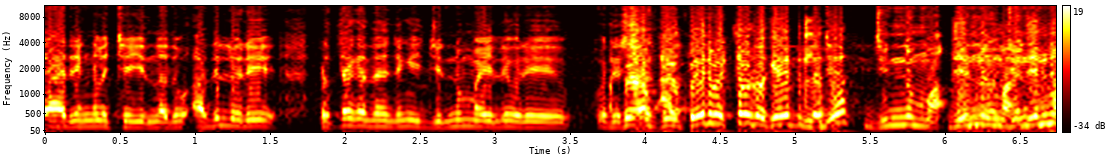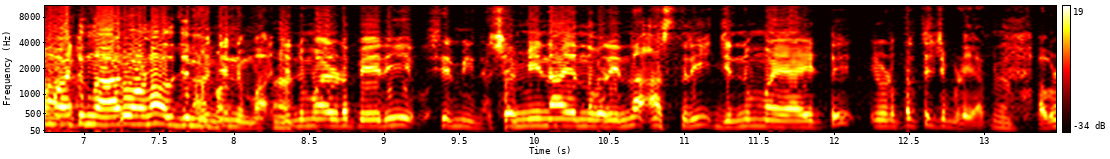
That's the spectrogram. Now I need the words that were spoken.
കാര്യങ്ങളും ചെയ്യുന്നതും അതിലൊരു പ്രത്യേകത എന്താ വെച്ചാൽ ഈ ജിന്നുമ്മയിൽ ഒരു ഒരു പേര് വ്യക്തമായിട്ട് കേട്ടില്ല? ജിന്നുമ്മ. ജിന്നു മാറ്റുന്ന ആരോ ആണോ അത് ജിന്നുമ്മ? ജിന്നുമ്മ. ജിന്നുമ്മയുടെ പേര് ഷമീന. എന്ന് പറയുന്ന ആ സ്ത്രീ ജിന്നുമ്മയായിട്ട് ഇവിടെ പ്രത്യക്ഷപ്പെടുകയാണ്. അവൾ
